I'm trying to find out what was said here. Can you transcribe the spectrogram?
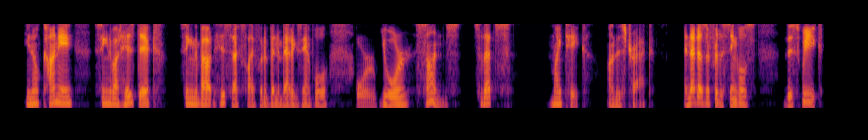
you know, Kanye singing about his dick singing about his sex life would have been a bad example, or your son's. So that's my take on this track. And that does it for the singles this week.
